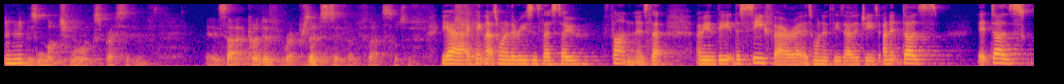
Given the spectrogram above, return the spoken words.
Mm-hmm. It was much more expressive of Is that kind of representative of that sort of? Yeah, I think that's one of the reasons they're so fun. Is that I mean the the seafarer is one of these elegies, and it does it does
